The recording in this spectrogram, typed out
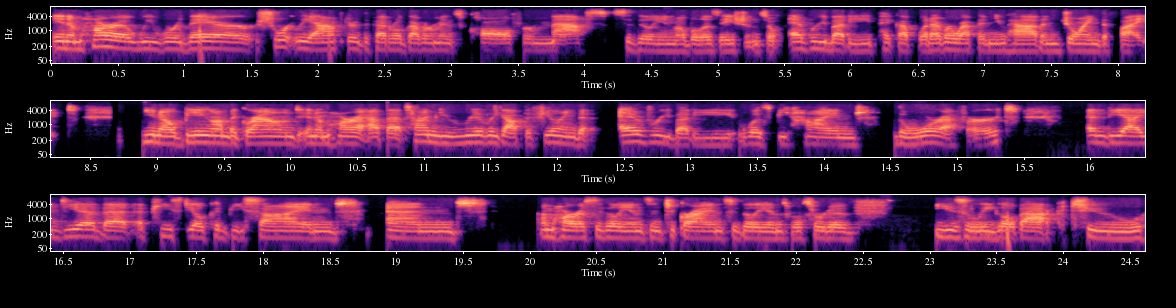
In Amhara, we were there shortly after the federal government's call for mass civilian mobilization. So everybody pick up whatever weapon you have and join the fight. You know, being on the ground in Amhara at that time, you really got the feeling that everybody was behind the war effort. And the idea that a peace deal could be signed and um, Amhara civilians and Tigrayan civilians will sort of easily go back to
